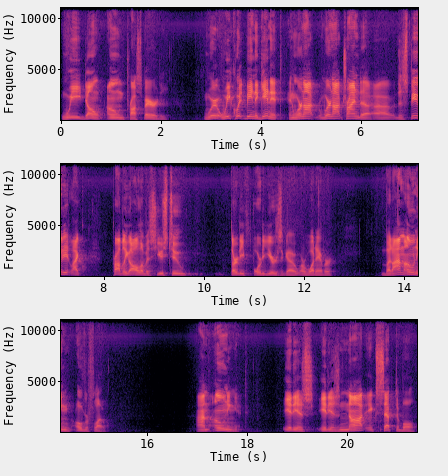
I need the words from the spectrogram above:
We don't own prosperity. We're, we quit being against it, and we're not, we're not trying to uh, dispute it like probably all of us used to 30, 40 years ago or whatever. But I'm owning overflow. I'm owning it. It is, it is not acceptable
